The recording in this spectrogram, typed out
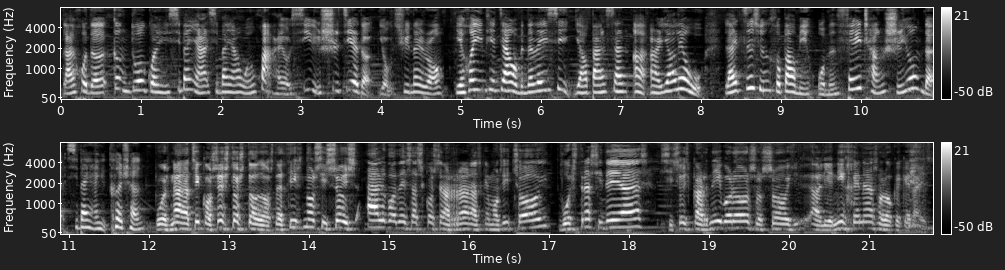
来获得更多关于西班牙、西班牙文化还有西语世界的有趣内容。也欢迎添加我们的微信幺八三二二幺六五来咨询和报名我们非常实用的西班牙语课程。 Pues nada, chicos, esto es todo. Decidnos si sois algo de esas cosas raras que hemos dicho hoy, vuestras ideas, si sois carnívoros o sois alienígenas o lo que queráis.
